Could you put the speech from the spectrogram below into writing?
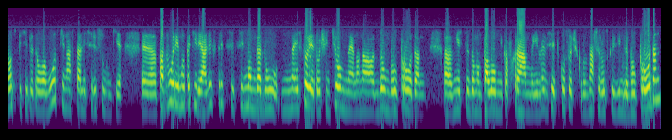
росписи Петрова-Водкина, остались рисунки. Э, подворье мы потеряли в 1937 году. История это очень темная, но на дом был продан э, вместе с домом паломников храм, и весь этот кусочек нашей русской земли был продан.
